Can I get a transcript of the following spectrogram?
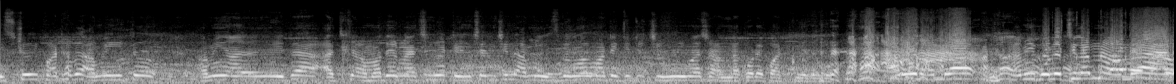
নিশ্চয়ই পাঠাবে। আমি তো আমি এটা আজকে আমাদের ম্যাচ নিয়ে টেনশন ছিল। আমি ইস্টবেঙ্গল মাঠে কিছু চিংড়ি মাছ রান্না করে পাঠিয়ে দেবো। কারণ আমরা আমি বলেছিলাম না আমরা এত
